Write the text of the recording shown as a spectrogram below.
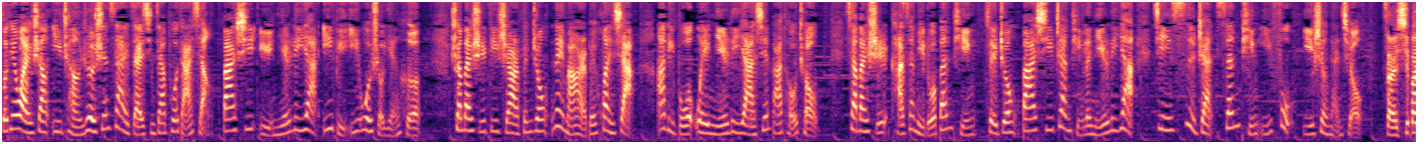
昨天晚上一场热身赛在新加坡打响巴西与尼日利亚一比一握手言和上半时第十二分钟内马尔被换下阿里博为尼日利亚先拔头筹下半时卡塞米罗扳平最终巴西战平了尼日利亚近四战三平一负一胜难求。在西班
